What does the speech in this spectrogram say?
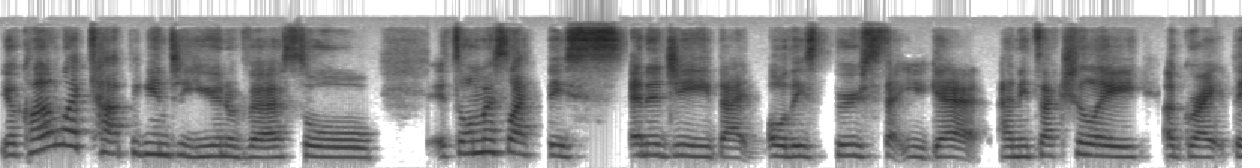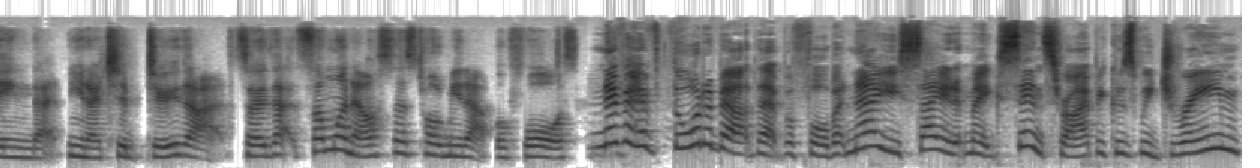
you're kind of like tapping into universal it's almost like this energy that or this boost that you get. And it's actually a great thing that you know to do that. So that someone else has told me that before. Never have thought about that before but now you say it it makes sense right? Because we dream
